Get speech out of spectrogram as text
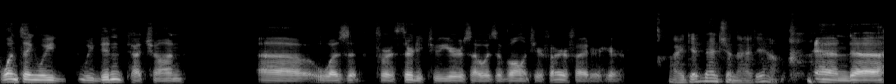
one thing we, we didn't touch on uh, was that for 32 years I was a volunteer firefighter here. I did mention that, yeah. and uh,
